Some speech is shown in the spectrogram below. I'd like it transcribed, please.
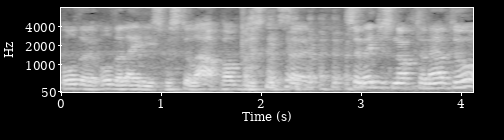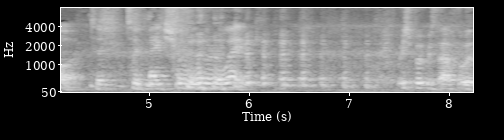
All the all the ladies were still up, obviously, so so they just knocked on our door to, to make sure we were awake. Which book was that for?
